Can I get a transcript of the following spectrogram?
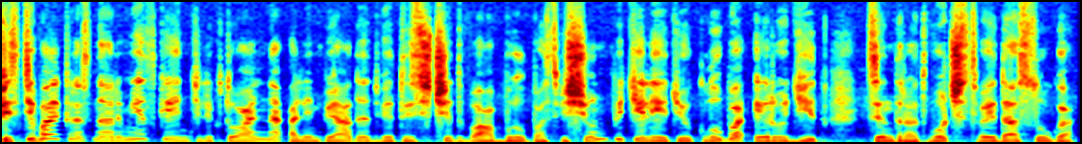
Фестиваль Красноармейская интеллектуальная Олимпиада 2002 был посвящен пятилетию клуба «Эрудит» Центра творчества и досуга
